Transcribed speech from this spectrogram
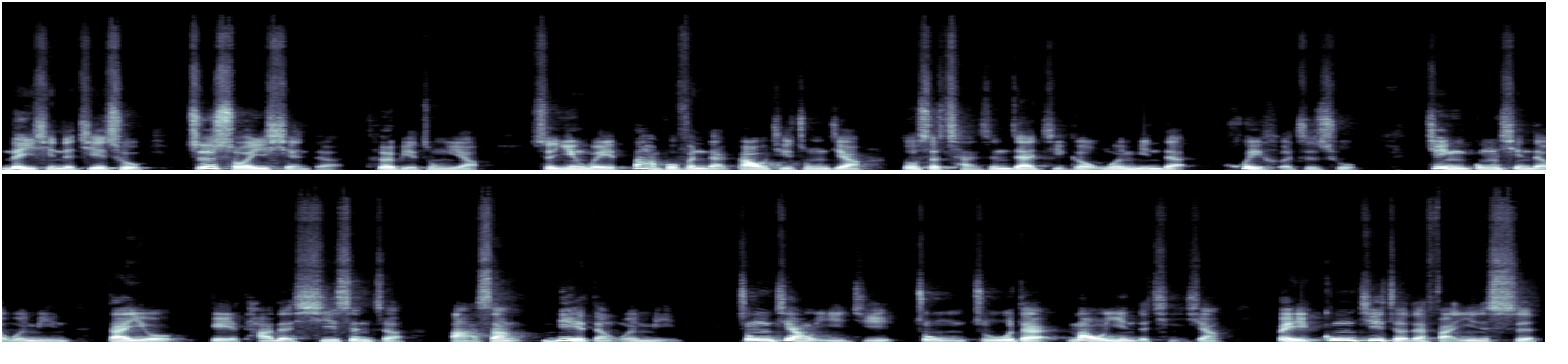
类型的接触之所以显得特别重要，是因为大部分的高级宗教都是产生在几个文明的汇合之处，进攻性的文明带有。给他的牺牲者打上劣等文明、宗教以及种族的烙印的倾向，被攻击者的反应是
